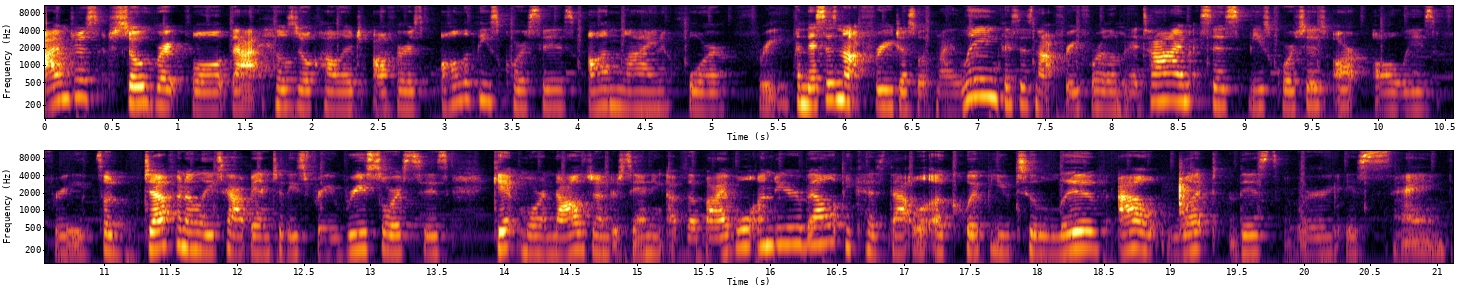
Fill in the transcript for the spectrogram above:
I'm just so grateful that Hillsdale College offers all of these courses online for free. And this is not free just with my link. This is not free for a limited time. since these courses are always free. So definitely tap into these free resources, get more knowledge and understanding of the Bible under your belt because that will equip you to live out what this word is saying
